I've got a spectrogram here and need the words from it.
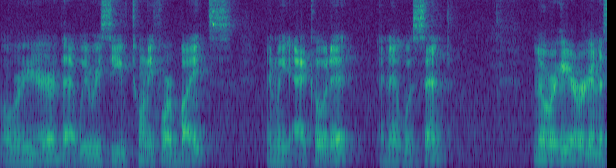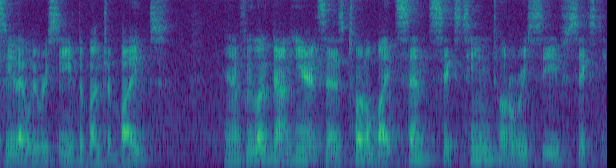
over here that we received 24 bytes and we echoed it and it was sent. And over here we're going to see that we received a bunch of bytes. And if we look down here it says total bytes sent 16, total received 16.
